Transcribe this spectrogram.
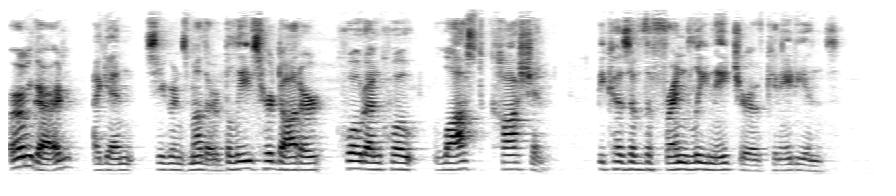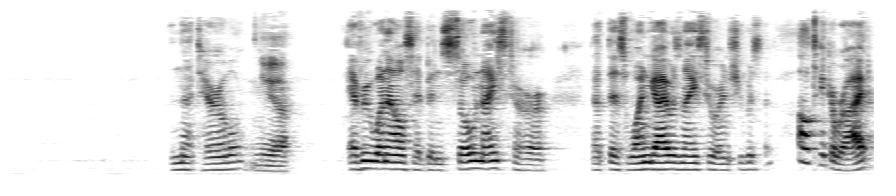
Irmgard, again, Sigrun's mother, believes her daughter, quote unquote, lost caution because of the friendly nature of Canadians. Isn't that terrible? Yeah. Everyone else had been so nice to her that this one guy was nice to her and she was like, I'll take a ride.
